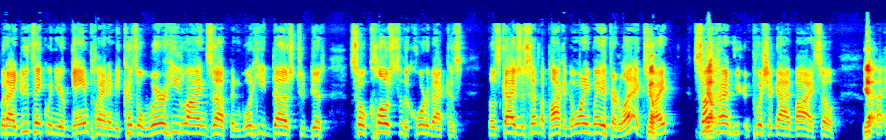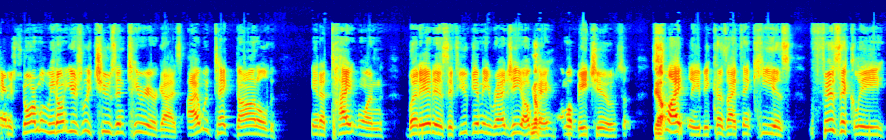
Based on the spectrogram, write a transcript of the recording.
but I do think when you're game planning because of where he lines up and what he does to dis, so close to the quarterback, because those guys who sit in the pocket don't want anybody at their legs, Yep. right? Sometimes you can push a guy by. So, Yep. uh, and it's normal. We don't usually choose interior guys. I would take Donald in a tight one, but it is if you give me Reggie, okay, I'm gonna beat you so, Yep. slightly because I think he is physically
